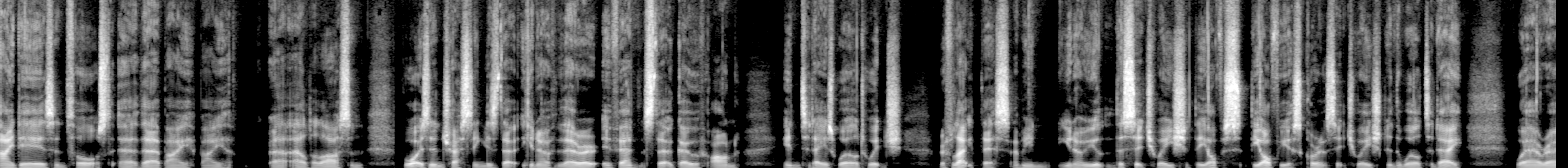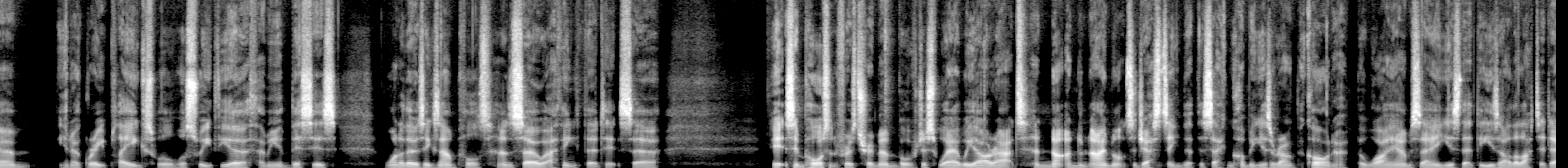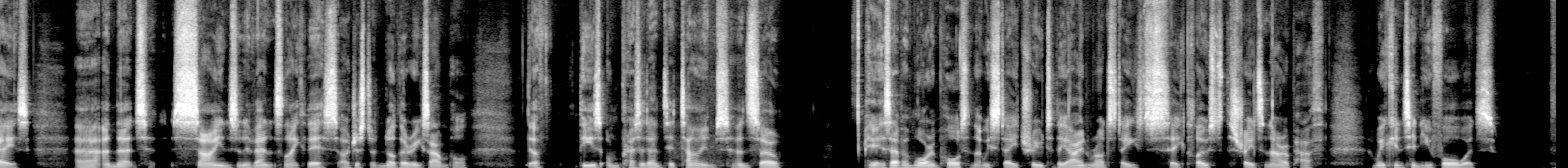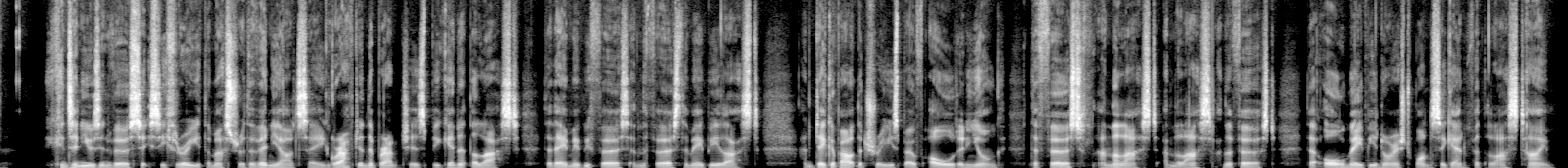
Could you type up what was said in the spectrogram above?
ideas and thoughts uh, there by by uh, Elder Larsen. But what is interesting is that you know there are events that go on in today's world which reflect this. I mean, you know, the situation, the obvious, the obvious current situation in the world today, where um, you know great plagues will will sweep the earth. I mean, this is one of those examples, and so I think that it's. Uh, it's important for us to remember just where we are at. And not and i'm not suggesting that the second coming is around the corner but what i am saying is that these are the latter days uh, and that signs and events like this are just another example of these unprecedented times. And so it is ever more important that we stay true to the iron rod stay stay close to the straight and narrow path and we continue forwards he continues in verse 63, the master of the vineyard, saying, Graft in the branches, begin at the last, that they may be first, and the first they may be last. And dig about the trees, both old and young, the first and the last, and the last and the first, that all may be nourished once again for the last time.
